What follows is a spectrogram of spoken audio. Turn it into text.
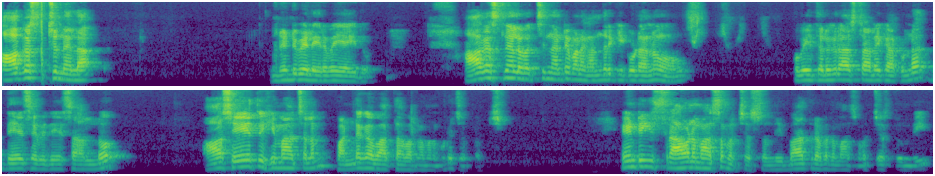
ఆగస్టు నెల రెండు వేల ఇరవై ఐదు. ఆగస్టు నెల వచ్చిందంటే మనకందరికీ కూడాను ఉభయ తెలుగు రాష్ట్రాలే కాకుండా దేశ విదేశాల్లో ఆసేతు హిమాచలం పండగ వాతావరణం అని కూడా చెప్పచ్చు. ఏంటి? శ్రావణ మాసం వచ్చేస్తుంది భాద్రపద మాసం వచ్చేస్తుంది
